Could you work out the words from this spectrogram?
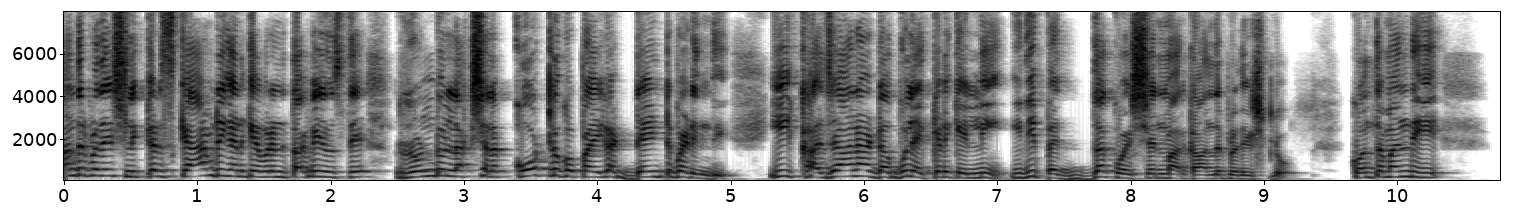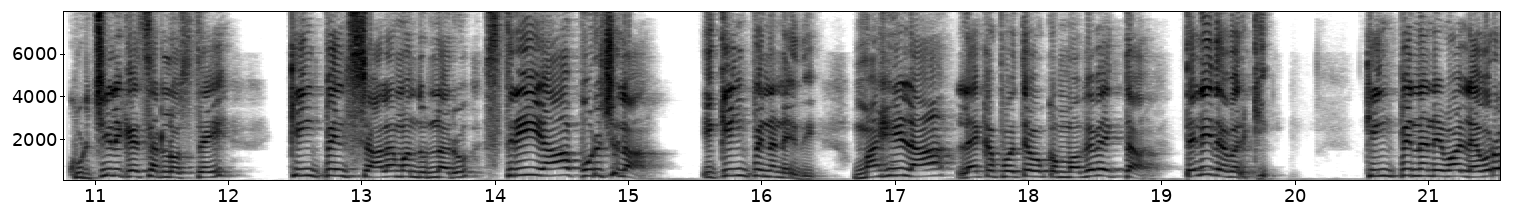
ఆంధ్రప్రదేశ్ లిక్కర్ స్కామ్ని కనుక ఎవరైనా తవ్వి చూస్తే రెండు లక్షల కోట్లకు పైగా డెంట్ పడింది. ఈ ఖజానా డబ్బులు ఎక్కడికి వెళ్ళి ఇది పెద్ద క్వశ్చన్ మార్క్ ఆంధ్రప్రదేశ్లో. కొంతమంది కుర్చీల కేసర్లు వస్తాయి. కింగ్ పిన్స్ చాలామంది ఉన్నారు. స్త్రీయా పురుషులా? ఈ కింగ్ పిన్ అనేది మహిళ లేకపోతే ఒక మగ వ్యక్త తెలియదు ఎవరికి. కింగ్ పిన్ అనే వాళ్ళు ఎవరో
